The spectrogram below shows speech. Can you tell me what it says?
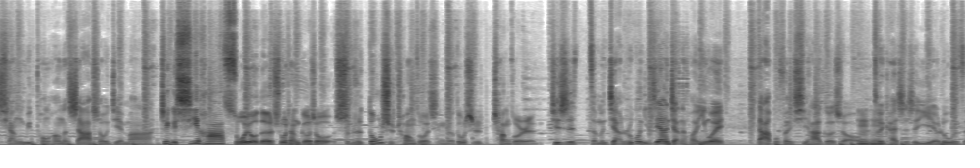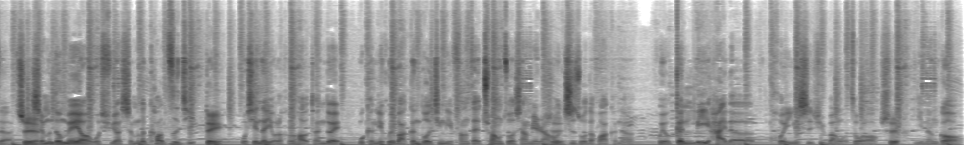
强于同行的杀手锏吗？这个嘻哈所有的说唱歌手是不是都是创作型的，都是唱作人？其实怎么讲？如果你这样讲的话，因为大部分嘻哈歌手、嗯最开始是野路子，是。什么都没有，我需要什么都靠自己。对，我现在有了很好的团队，我肯定会把更多的精力放在创作上面，然后制作的话，可能会有更厉害的婚姻师去帮我做喽。是你能够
